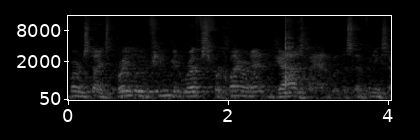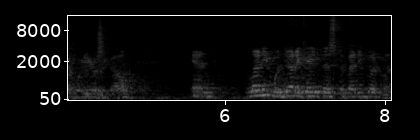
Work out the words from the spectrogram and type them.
Bernstein's Prelude, Fugue, and Riffs for clarinet and jazz band with the symphony several years ago. And Lenny would dedicate this to Benny Goodman.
